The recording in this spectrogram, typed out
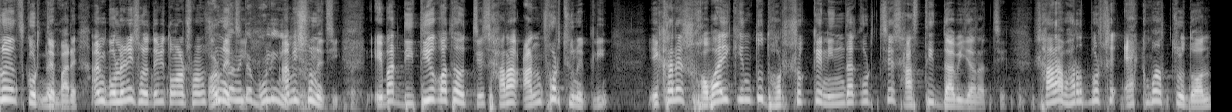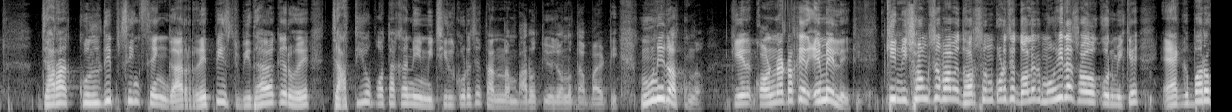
ইনফ্লুয়েন্স করতে পারে। আমি বলিনি সরদেবী তোমার সময় শুনেছি। আমি শুনেছি। এবার দ্বিতীয় কথা হচ্ছে সারা আনফর্চুনেটলি এখানে সবাই কিন্তু ধর্ষককে নিন্দা করছে শাস্তির দাবি জানাচ্ছে। সারা ভারতবর্ষে একমাত্র দল যারা কুলদীপ সিং সেঙ্গার রেপিস্ট বিধায়কের হয়ে জাতীয় পতাকা নিয়ে মিছিল করেছে তার নাম ভারতীয় জনতা পার্টি। মুনিরত্ন কে কর্ণাটকের এমএলএ কি নৃশংসভাবে ধর্ষণ করেছে দলের মহিলা সহকর্মীকে একবারও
